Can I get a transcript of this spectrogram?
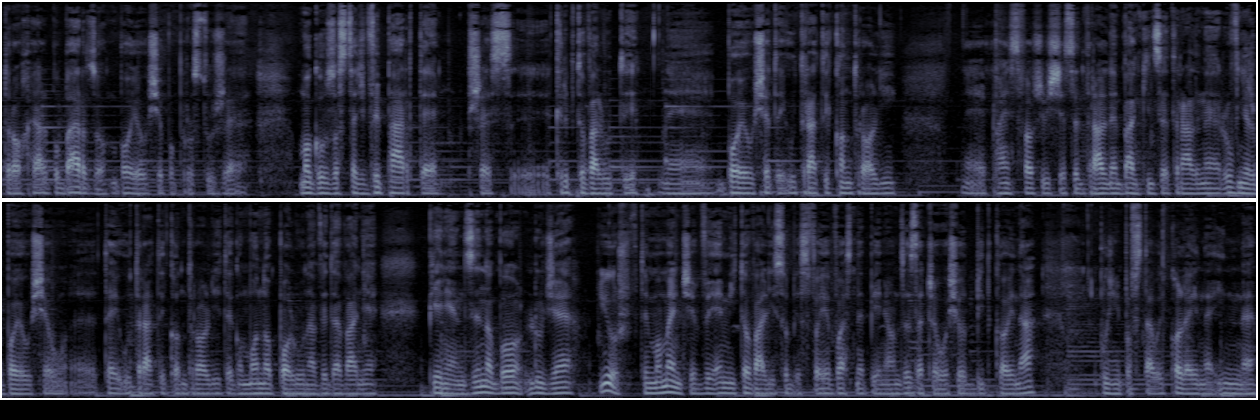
trochę albo bardzo boją się po prostu, że mogą zostać wyparte przez kryptowaluty, boją się tej utraty kontroli. Państwa oczywiście centralne, banki centralne również boją się tej utraty kontroli, tego monopolu na wydawanie pieniędzy, no bo ludzie już w tym momencie wyemitowali sobie swoje własne pieniądze. Zaczęło się od bitcoina, później powstały kolejne inne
